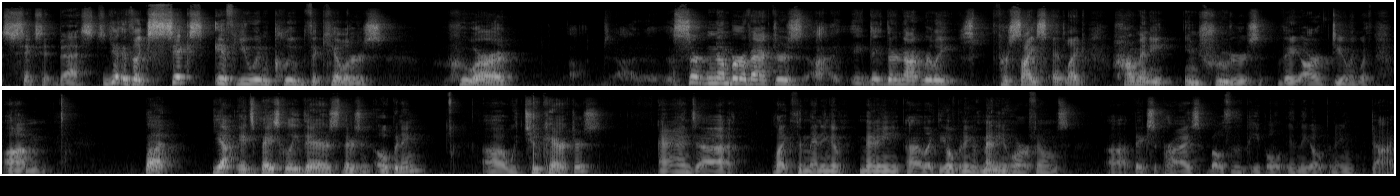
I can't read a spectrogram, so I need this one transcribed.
six at best. Yeah, it's like six if you include the killers, who are a certain number of actors. They- they're not really precise at like how many intruders they are dealing with. Um, but yeah, it's basically there's there's an opening uh, with two characters, and uh, like the many of many uh, like the opening of many horror films. Uh, big surprise, both of the people in the opening die,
